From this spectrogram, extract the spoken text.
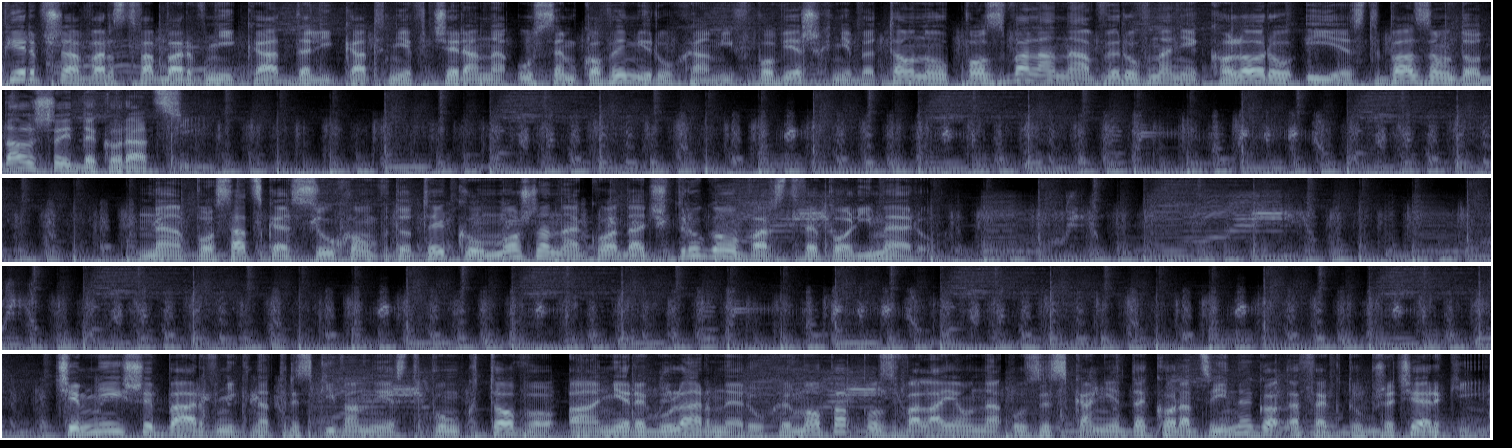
Pierwsza warstwa barwnika, delikatnie wcierana ósemkowymi ruchami w powierzchnię betonu, pozwala na wyrównanie koloru i jest bazą do dalszej dekoracji. Na posadzkę suchą w dotyku można nakładać drugą warstwę polimeru. Ciemniejszy barwnik natryskiwany jest punktowo, a nieregularne ruchy mopa pozwalają na uzyskanie dekoracyjnego efektu przecierki.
